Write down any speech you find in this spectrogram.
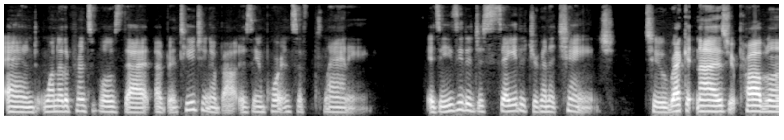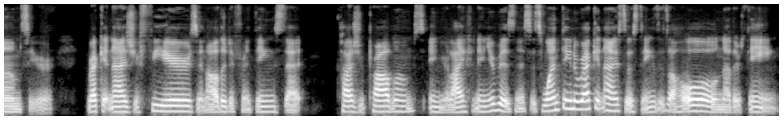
And one of the principles that I've been teaching about is the importance of planning. It's easy to just say that you're going to change, to recognize your problems, your recognize your fears and all the different things that cause you problems in your life and in your business. It's one thing to recognize those things. It's a whole nother thing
